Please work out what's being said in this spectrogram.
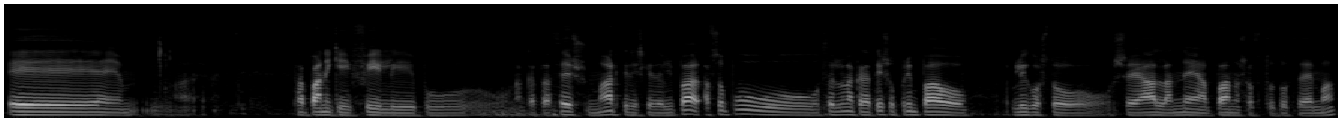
Ε, θα πάνε και οι φίλοι που να καταθέσουν μάρτυρες και τα λοιπά. Αυτό που θέλω να κρατήσω πριν πάω λίγο στο, σε άλλα νέα πάνω σε αυτό το θέμα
